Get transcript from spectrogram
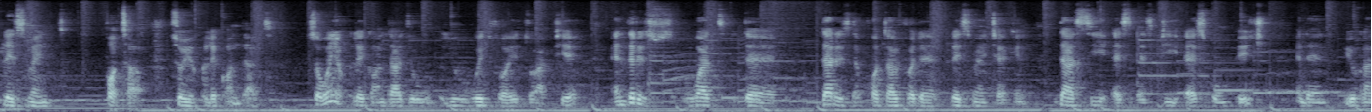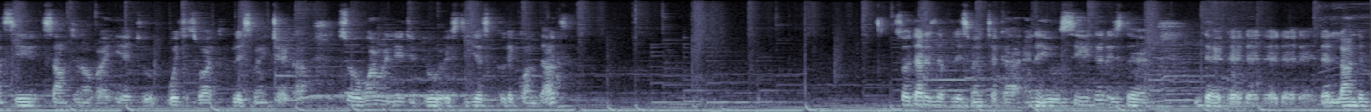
Placement portal so you click on that. So when you click on that you you wait for it to appear. And that is what the that is the portal for the placement checking. That's CSSPS homepage. And then you can see something over here too which is what placement checker. So what we need to do is to just click on that so that is the placement checker and you will see that is the the, the, the, the, the, landing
